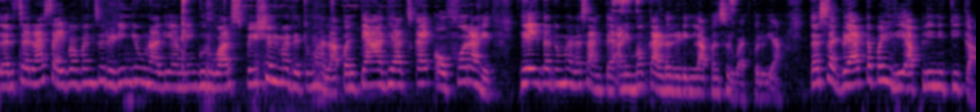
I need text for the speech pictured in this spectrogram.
तर चला साईबाबांचं रिडिंग घेऊन आली आम्ही गुरुवार स्पेशलमध्ये तुम्हाला. पण त्याआधी आज काय ऑफर आहेत हे एकदा तुम्हाला सांगते आणि मग कार्ड रिडिंगला आपण सुरुवात करूया. तर सगळ्यात पहिली आपली नितिका.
